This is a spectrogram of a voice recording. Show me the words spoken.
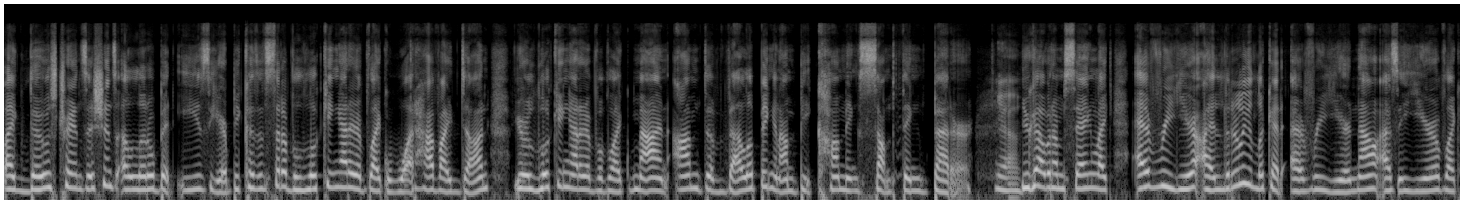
like those transitions a little bit easier because instead of looking at it of like what have I done, you're looking at it of like man, I'm developing and I'm becoming something better. yeah. You get what I'm saying? Like every year, I literally look at every year now as a year of like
